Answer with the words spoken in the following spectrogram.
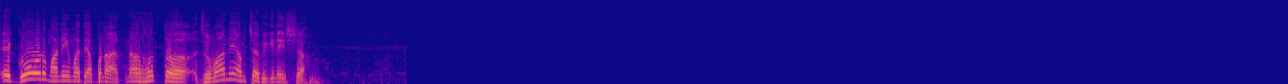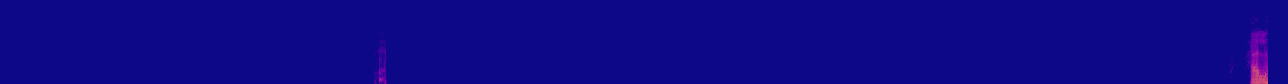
एक गोड मानेमध्ये आपण ऐकणार आहोत. अ, जुवानी आमच्या विघ्नेशच्या hello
